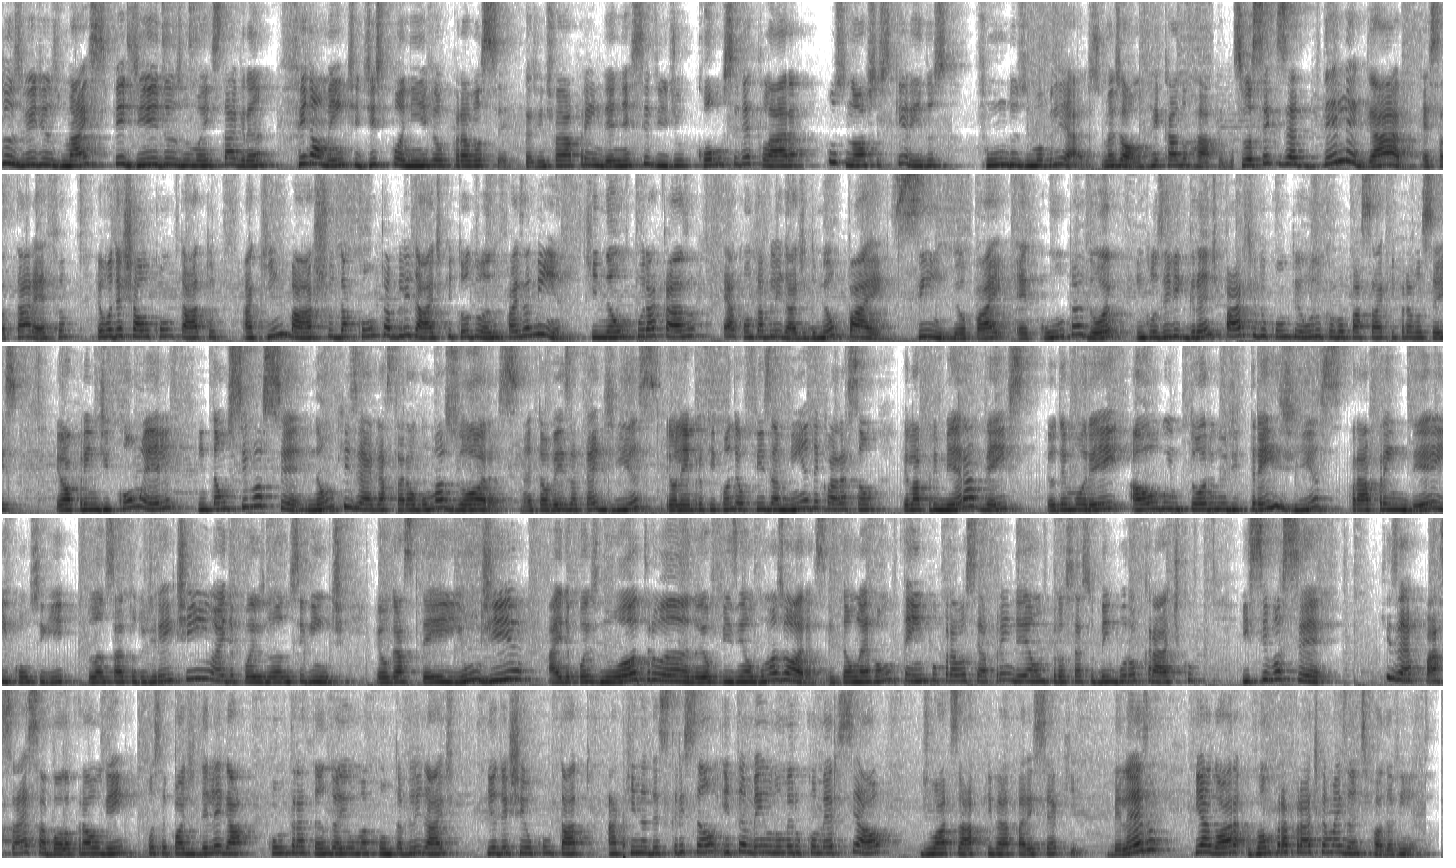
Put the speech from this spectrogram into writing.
dos vídeos mais pedidos no meu Instagram finalmente disponível para você. A gente vai aprender nesse vídeo como se declara os nossos queridos fundos imobiliários. Mas ó, um recado rápido. Se você quiser delegar essa tarefa, eu vou deixar o contato aqui embaixo da contabilidade que todo ano faz a minha, que não por acaso é a contabilidade do meu pai. Sim, meu pai é contador, inclusive grande parte do conteúdo que eu vou passar aqui para vocês eu aprendi com ele. Então, se você não quiser gastar algumas horas, né, talvez até dias, eu lembro que quando eu fiz a minha declaração pela primeira vez, eu demorei algo em torno de três dias para aprender e conseguir lançar tudo direitinho. Aí depois no ano seguinte eu gastei um dia, aí depois no outro ano eu fiz em algumas horas. Então leva um tempo para você aprender, é um processo bem burocrático. E se você quiser passar essa bola para alguém, você pode delegar contratando aí uma contabilidade. E eu deixei o contato aqui na descrição e também o número comercial de WhatsApp que vai aparecer aqui. Beleza? E agora vamos para a prática, mas antes roda a vinheta.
